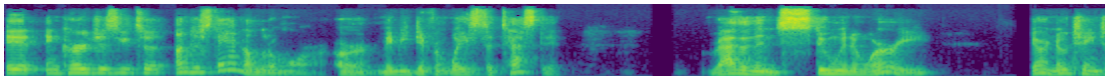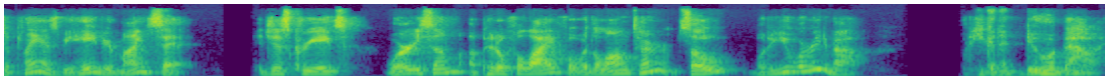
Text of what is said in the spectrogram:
it encourages you to understand a little more, or maybe different ways to test it. Rather than stewing and worry, there are no change of plans, behavior, mindset. It just creates worrisome, a pitiful life over the long term. So, what are you worried about? What are you going to do about it?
